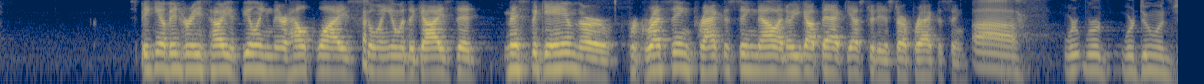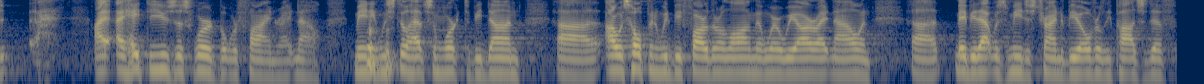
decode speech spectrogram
speaking of injuries, how are you feeling there health wise going in with the guys that missed the game or progressing, practicing now? I know you got back yesterday to start practicing. Uh, we're, we're, we're doing, I, I hate to use this word, but we're fine right now. Meaning we still have some work to be done. Uh, I was hoping we'd be farther along than where we are right now, and uh, maybe that was me just trying to be overly positive.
